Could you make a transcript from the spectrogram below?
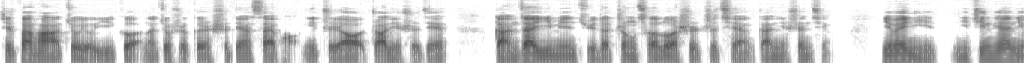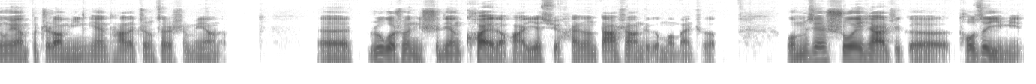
其实办法就有一个，那就是跟时间赛跑。你只要抓紧时间，赶在移民局的政策落实之前赶紧申请，因为你你今天你永远不知道明天他的政策是什么样的。呃，如果说你时间快的话，也许还能搭上这个末班车。我们先说一下这个投资移民，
